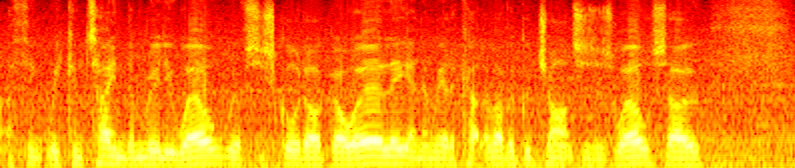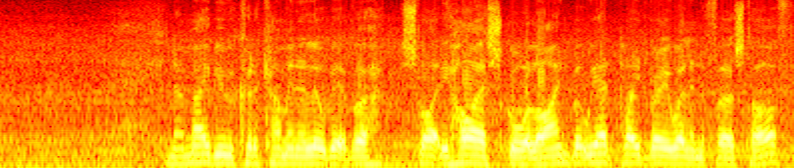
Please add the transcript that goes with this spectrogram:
I think we contained them really well. We obviously scored our goal early, and then we had a couple of other good chances as well. So you know, maybe we could have come in a little bit of a slightly higher score line, but we had played very well in the first half.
